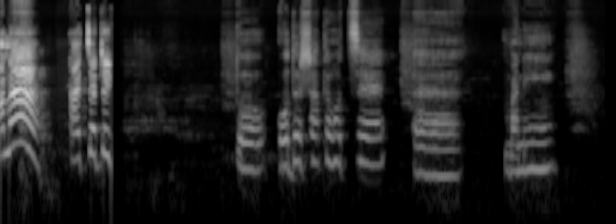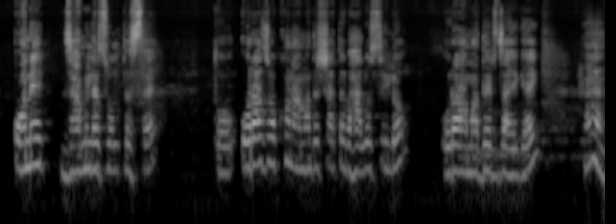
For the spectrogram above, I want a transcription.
আনে আচ্ছা ঠিক। তো ওদের সাথে হচ্ছে মানে অনেক ঝামেলা চলতেছে। তো ওরা যখন আমাদের সাথে ভালো ছিল, ওরা আমাদের জায়গায় হ্যাঁ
